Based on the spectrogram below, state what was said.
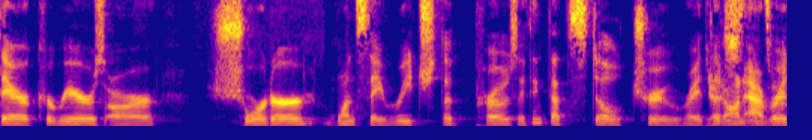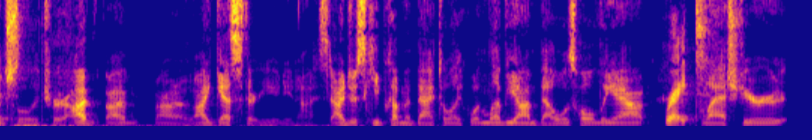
their careers are shorter once they reach the pros. I think that's still true, right? that on average absolutely true. I, I, I don't know. I guess they're unionized. I just keep coming back to like when Le'Veon Bell was holding out right. last year.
